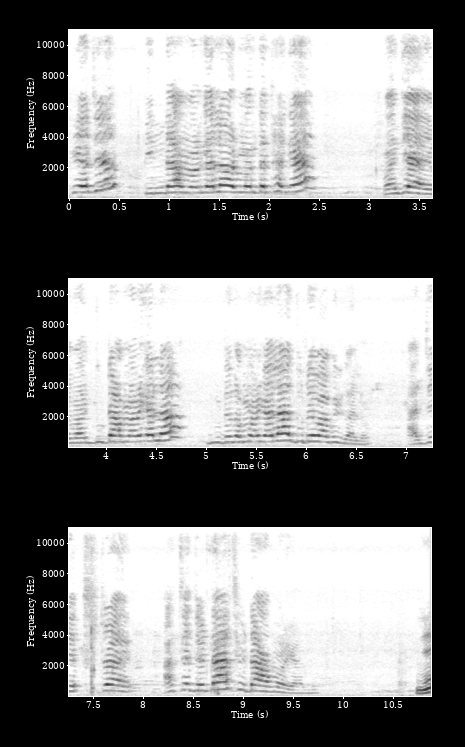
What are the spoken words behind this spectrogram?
ঠিক আছে? তিনটা আমার গেল ওর মধ্যে থেকে মানে এবার দুটো আমার গেল দুটো তোমার গেল আর দুটো বাবির গেল। আর যে এক্সট্রা আছে যেটা সেটা আমার গেল। ও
